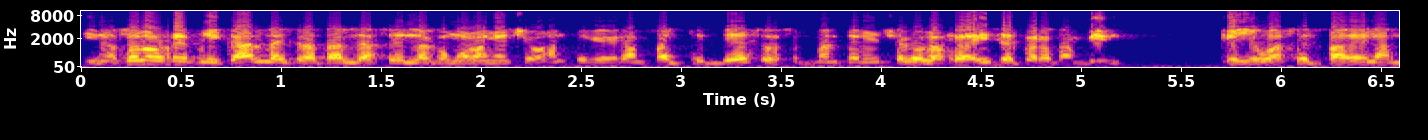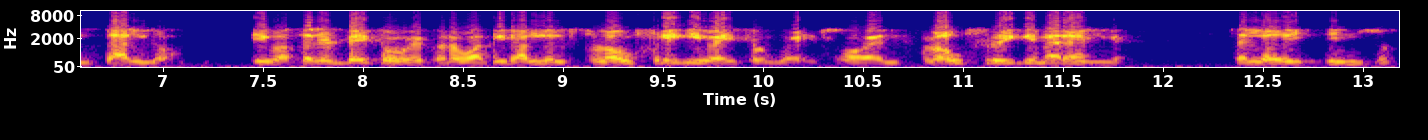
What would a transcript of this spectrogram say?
y no solo replicarla y tratar de hacerla como lo han hecho antes, que gran parte de eso es mantenerse con las raíces, pero también que yo voy a hacer para adelantarlo. Y va a hacer el Vaporwave, pero voy a tirarle el Flow Freaky Vaporwave o el Flow Freaky Merengue, hacerlo distinto.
